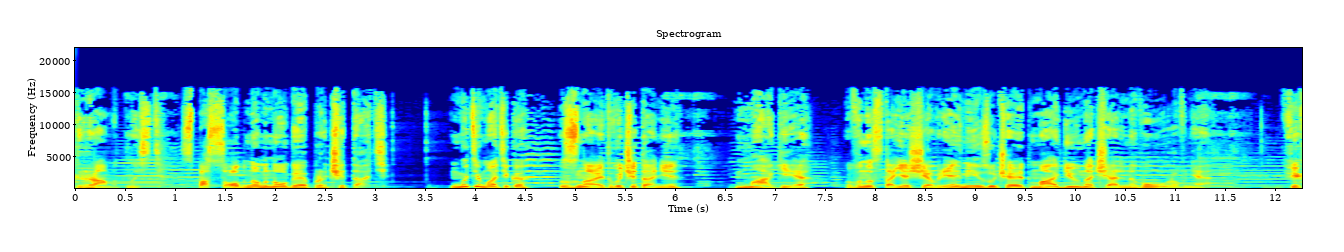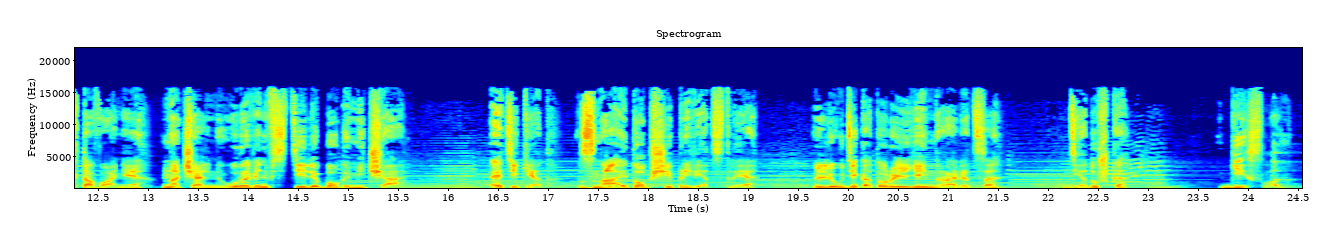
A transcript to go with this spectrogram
Грамотность. Способна многое прочитать. Математика. Знает вычитание. Магия. В настоящее время изучает магию начального уровня. Фехтование. Начальный уровень в стиле бога меча. Этикет. Знает общие приветствия. Люди, которые ей нравятся. Дедушка Гислан.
